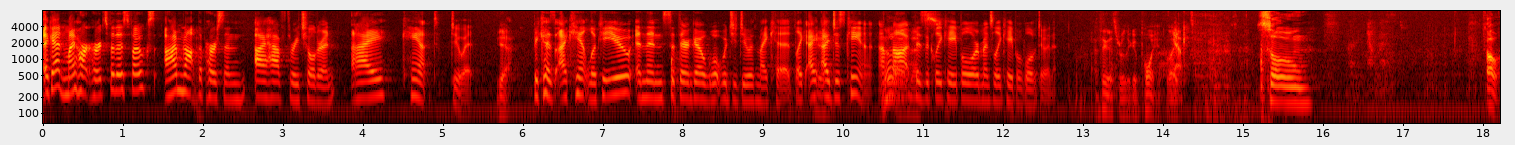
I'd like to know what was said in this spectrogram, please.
again, my heart hurts for those folks. I'm not the person. I have three children. I can't do it Yeah. because I can't look at you and then sit there and go, "What would you do with my kid?" Like I, Yeah. I just can't. I'm No, not physically capable or mentally capable of doing it. I think that's a really good point. Like, So, oh,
